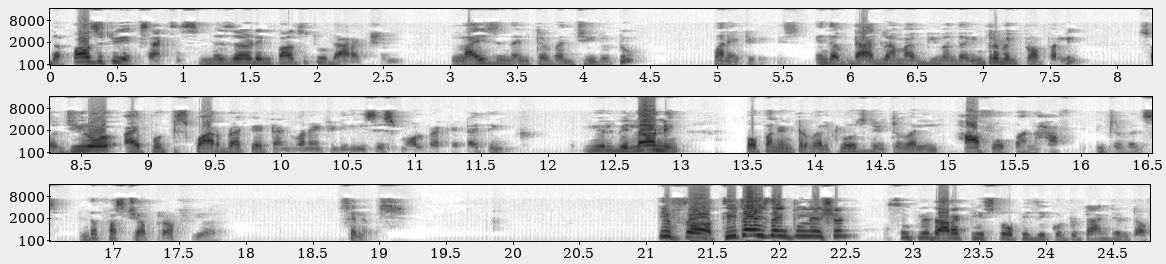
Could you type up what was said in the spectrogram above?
the positive x-axis measured in positive direction lies in the interval 0 to 180 degrees. In the diagram, I've given the interval properly. So 0, I put square bracket and 180 degrees is small bracket. I think you will be learning open interval, closed interval, half open, half intervals in the first chapter of your syllabus. If the theta is the inclination, simply directly slope is equal to tangent of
